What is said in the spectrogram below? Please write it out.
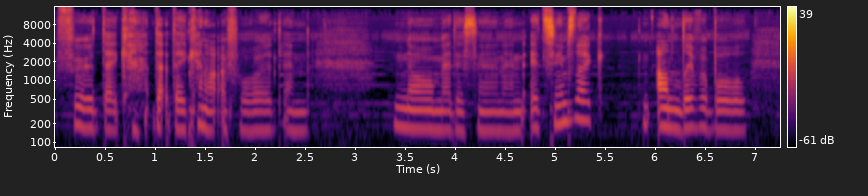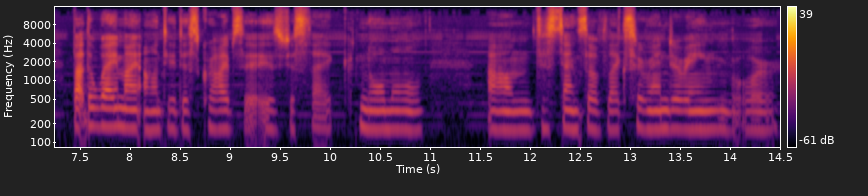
food they can- that they cannot afford, and no medicine. And it seems like unlivable. But the way my auntie describes it is just like normal um, this sense of like surrendering or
